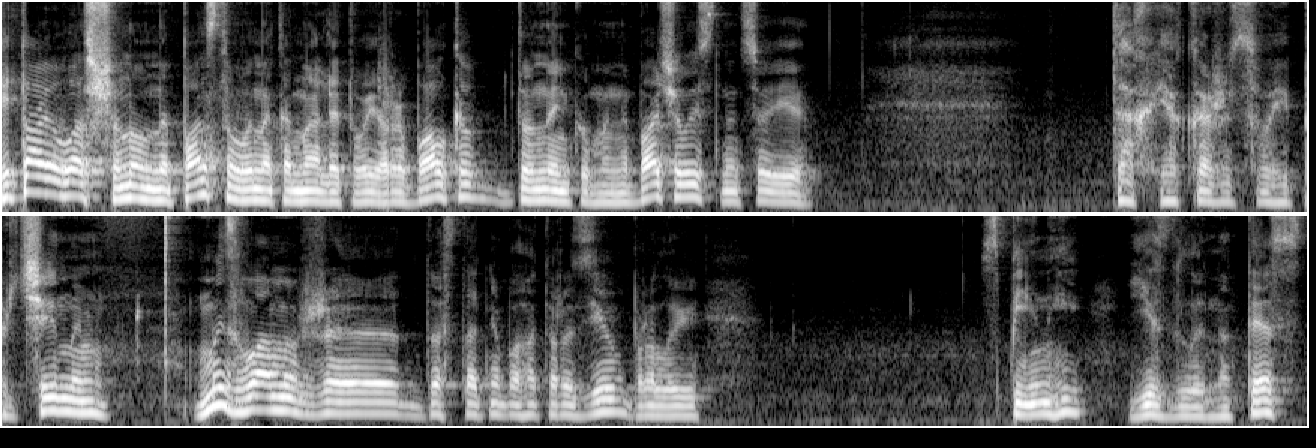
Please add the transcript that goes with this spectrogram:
Вітаю вас, шановне панство. Ви на каналі Твоя рибалка. Давненько ми не бачились на цієї, так як кажуть, свої причини. Ми з вами вже достатньо багато разів брали спінги, їздили на тест,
